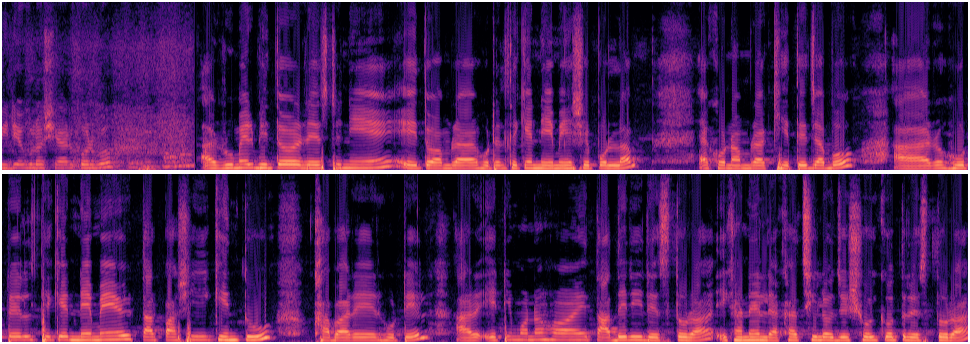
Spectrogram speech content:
ভিডিওগুলো শেয়ার করব। আর রুমের ভিতর রেস্ট নিয়ে, এই তো আমরা হোটেল থেকে নেমে এসে পড়লাম। এখন আমরা খেতে যাব। আর হোটেল থেকে নেমে তার পাশেই কিন্তু খাবারের হোটেল। আর এটি মনে হয় তাদেরই রেস্তোরাঁ। এখানে লেখা ছিল যে সৈকত রেস্তোরাঁ।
